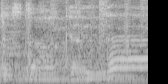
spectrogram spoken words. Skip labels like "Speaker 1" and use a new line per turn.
is dark and there's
